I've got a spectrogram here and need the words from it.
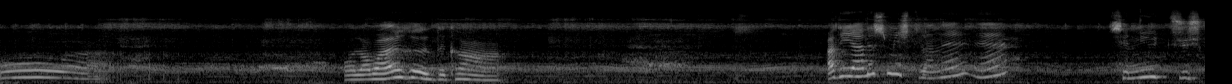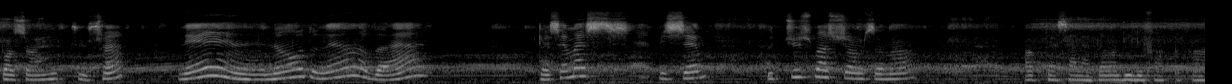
Oo. Arabayı kırdık ha. Hadi yarış mı istiyorsun he? Seni 300 basan 300 he? Ne? Ne oldu ne oldu he? Geçemez etmişim. 300 başlıyorum sana. Arkadaşlar bir laf attık ha.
